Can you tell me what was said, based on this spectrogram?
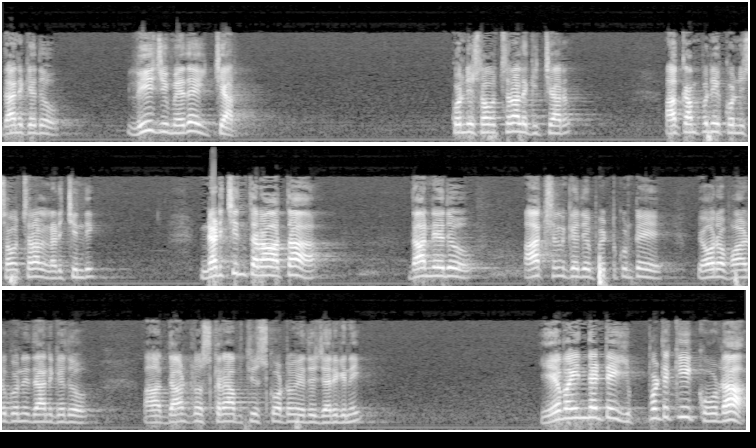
దానికి ఏదో లీజు మీద ఇచ్చారు. కొన్ని సంవత్సరాలకు ఇచ్చారు. ఆ కంపెనీ కొన్ని సంవత్సరాలు నడిచింది. నడిచిన తర్వాత దాన్ని ఏదో ఆక్షన్కి ఏదో పెట్టుకుంటే ఎవరో పాడుకొని దానికి ఏదో ఆ దాంట్లో స్క్రాప్ తీసుకోవటం ఏదో జరిగినాయి. ఏమైందంటే ఇప్పటికీ కూడా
